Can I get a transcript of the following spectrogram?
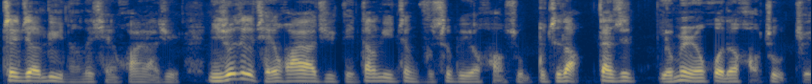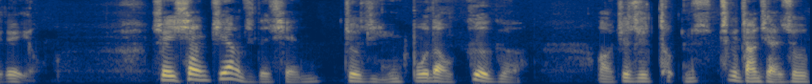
这叫绿能的钱花下去。你说这个钱花下去给当地政府是不是有好处？不知道，但是有没有人获得好处？绝对有。所以像这样子的钱，就是已经拨到各个，哦，就是这个讲起来说，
